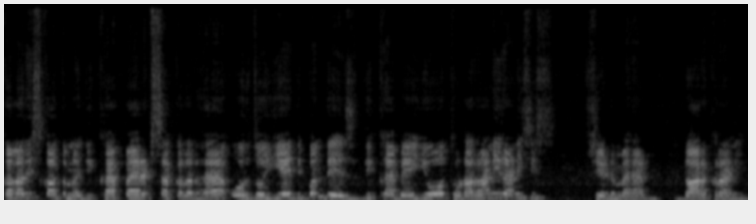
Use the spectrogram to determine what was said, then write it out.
कलर इसका तुमने दिखा है पैरट सा कलर है और जो ये बंदेज दिखा है बे यो थोड़ा रानी रानी सी शेड में है डार्क रानी।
